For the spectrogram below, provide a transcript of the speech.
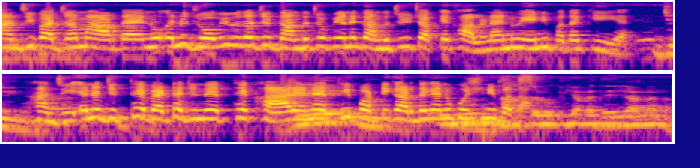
ਹਾਂਜੀ ਵਾਜਾ ਮਾਰਦਾ ਇਹਨੂੰ। ਇਹਨੂੰ ਜੋ ਵੀ ਪਤਾ ਜੇ ਗੰਦ ਚੋਂ ਵੀ ਇਹਨੇ ਗੰਦ ਚ ਵੀ ਚੱਕ ਕੇ ਖਾ ਲੈਣਾ ਇਹਨੂੰ ਇਹ ਨਹੀਂ ਪਤਾ ਕੀ ਹੈ। ਜੀ। ਹਾਂਜੀ ਇਹਨੇ ਜਿੱਥੇ ਬੈਠਾ ਜਿੰਦੇ ਇੱਥੇ ਖਾ ਰਿਹਾ ਨਾ ਇੱਥੇ ਹੀ ਪੋਟੀ ਕਰ ਦੇਗਾ ਇਹਨੂੰ ਕੁਝ ਨਹੀਂ ਪਤਾ। ਰੋਟੀਆਂ ਮੈਂ ਦੇ ਜਾਣਾ ਨਾ।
